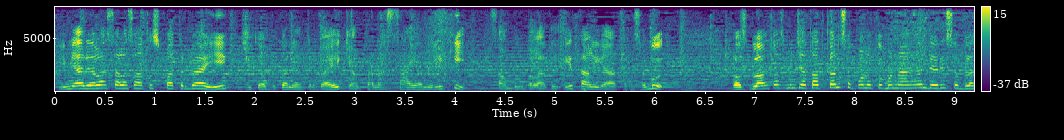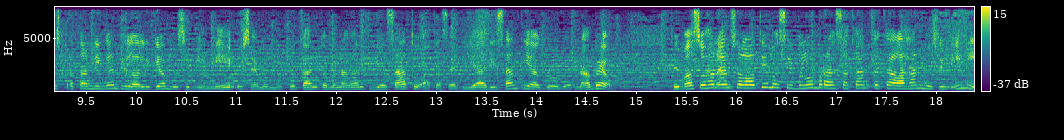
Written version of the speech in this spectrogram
Ini adalah salah satu skuad terbaik, jika bukan yang terbaik yang pernah saya miliki, sambung pelatih Italia tersebut. Los Blancos mencatatkan 10 kemenangan dari 11 pertandingan di La Liga musim ini usai membukukan kemenangan 3-1 atas Sevilla di Santiago Bernabeu. Tim asuhan Ancelotti masih belum merasakan kekalahan musim ini,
